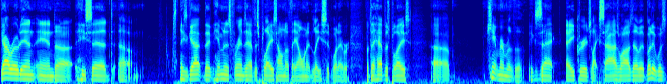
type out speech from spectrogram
Guy wrote in and uh, he said um, he's got they, him and his friends have this place. I don't know if they own it, lease it, whatever, but they have this place. Uh, can't remember the exact acreage, like size wise of it, but it was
